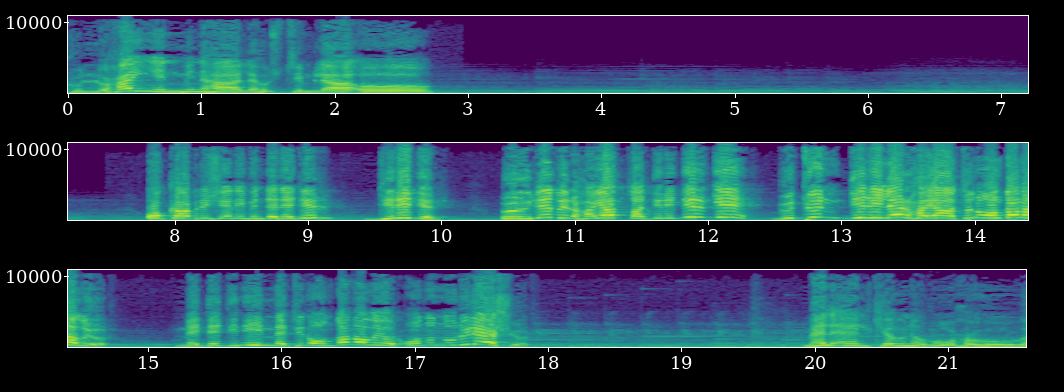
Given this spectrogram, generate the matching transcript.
kullu hayyin minha lehu istimla'u. O kabri şerifinde nedir? Diridir. Öyle bir hayatla diridir ki bütün diriler hayatını ondan alıyor. Mededini, himmetini ondan alıyor. Onun nuruyla yaşıyor. Mel'el kevne ruhuhu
